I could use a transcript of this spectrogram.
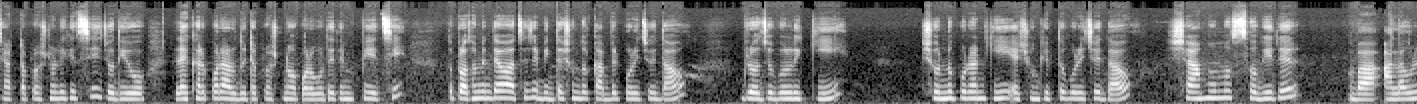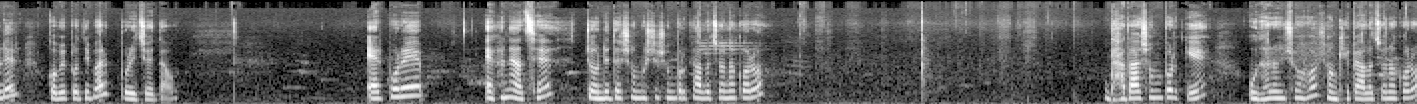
চারটা প্রশ্ন লিখেছি, যদিও লেখার পর আরও দুইটা প্রশ্ন পরবর্তীতে আমি পেয়েছি। তো প্রথমে দেওয়া আছে যে বিদ্যাসুন্দর কাব্যের পরিচয় দাও। ব্রজবলি কী? শূন্যপুরাণ কী? এর সংক্ষিপ্ত পরিচয় দাও। শাহ মোহাম্মদ সগিরের বা আলাউলের কবি প্রতিভার পরিচয় দাও। এরপরে এখানে আছে চণ্ডীদাস সমস্যা সম্পর্কে আলোচনা করো। ধাঁধা সম্পর্কে উদাহরণসহ সংক্ষেপে আলোচনা করো।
